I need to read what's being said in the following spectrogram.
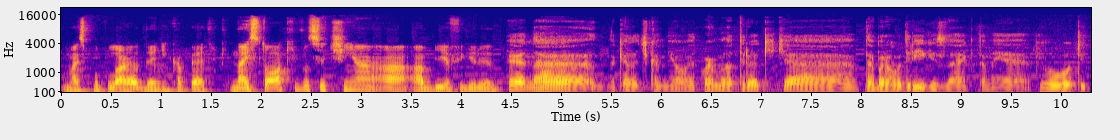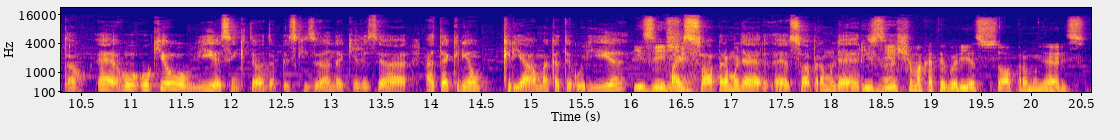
mais popular, a Danica Patrick. Na Stock, você tinha a, a Bia Figueiredo. É, na, naquela de caminhão, é Fórmula Truck, que é a Débora Rodrigues, né? Que também é piloto e tal. É, o, o que eu ouvi, assim, que tava pesquisando, é que eles ah, até queriam criar uma categoria, Existe. mas só pra mulheres. É, só pra mulheres. né? Existe uma categoria só para mulheres.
